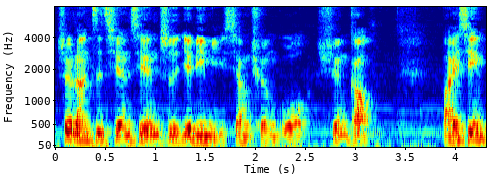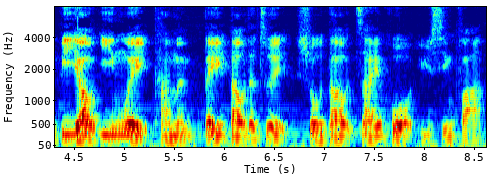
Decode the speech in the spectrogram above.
虽然之前先知耶利米向全国宣告，百姓必要因为他们被盗的罪受到灾祸与刑罚，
